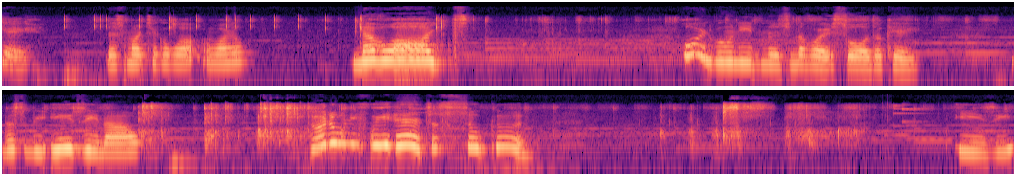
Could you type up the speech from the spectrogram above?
Okay. This might take a while. Never white! Oh, I really need this another white sword. Okay. This will be easy now. Good, only three hits. That's so good. Easy.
